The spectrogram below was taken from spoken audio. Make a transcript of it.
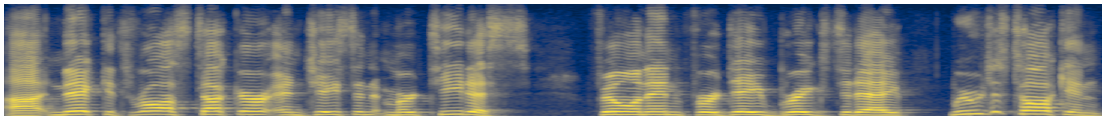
Uh, Nick, it's Ross Tucker and Jason Myrtetus filling in for Dave Briggs today. We were just talking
